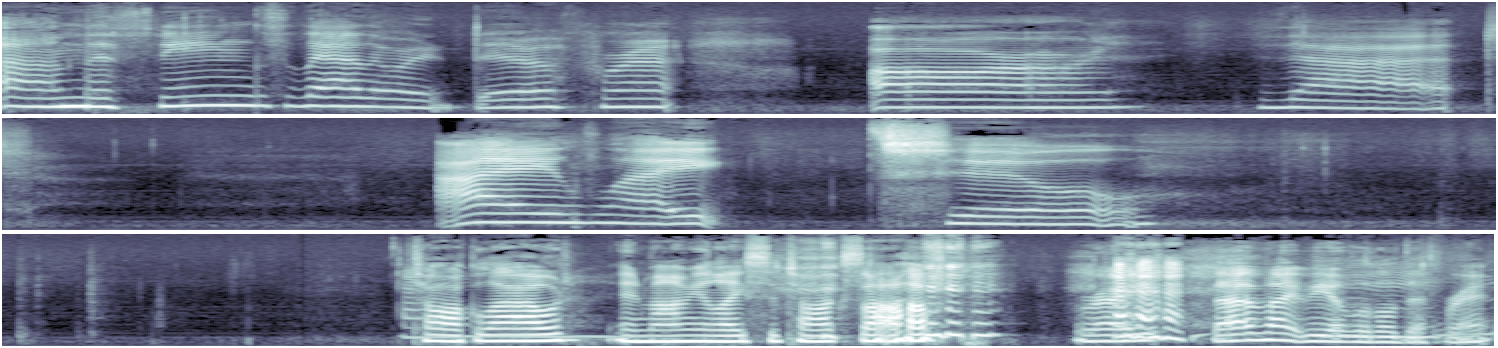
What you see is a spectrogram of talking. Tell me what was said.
Um, the things that are different are that I like to Talk loud and mommy likes to talk soft, right? That might be a little different.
